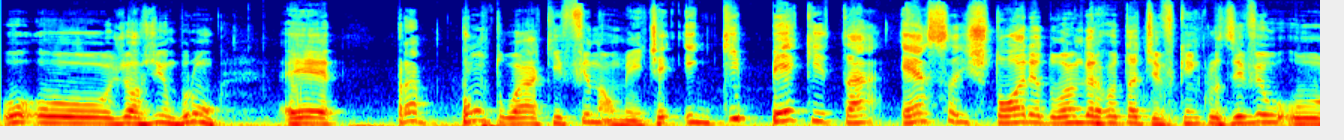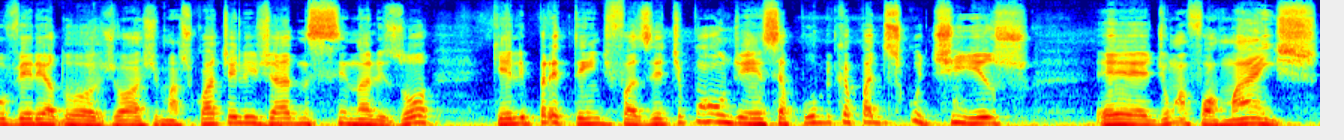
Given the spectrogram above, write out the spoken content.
O, o Jorginho Brum, é, para pontuar aqui finalmente, em que pé que está essa história do Angra rotativo? Que inclusive o, o, vereador Jorge Mascote ele já sinalizou que ele pretende fazer tipo uma audiência pública para discutir isso é, de uma forma mais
